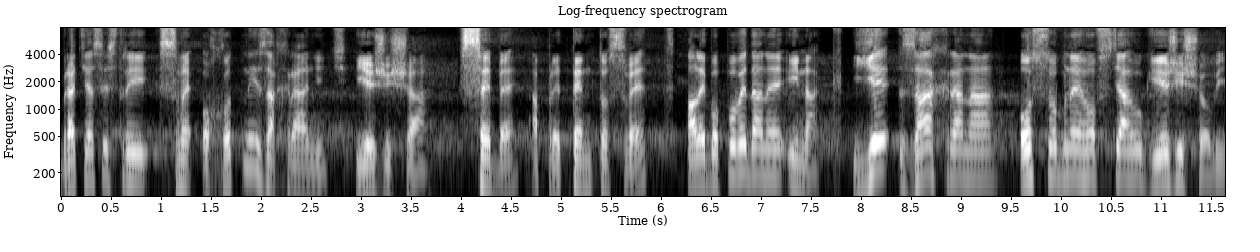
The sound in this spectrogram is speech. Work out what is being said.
Bratia a sestry, sme ochotní zachrániť Ježiša sebe a pre tento svet? Alebo povedané inak, je záchrana osobného vzťahu k Ježišovi,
